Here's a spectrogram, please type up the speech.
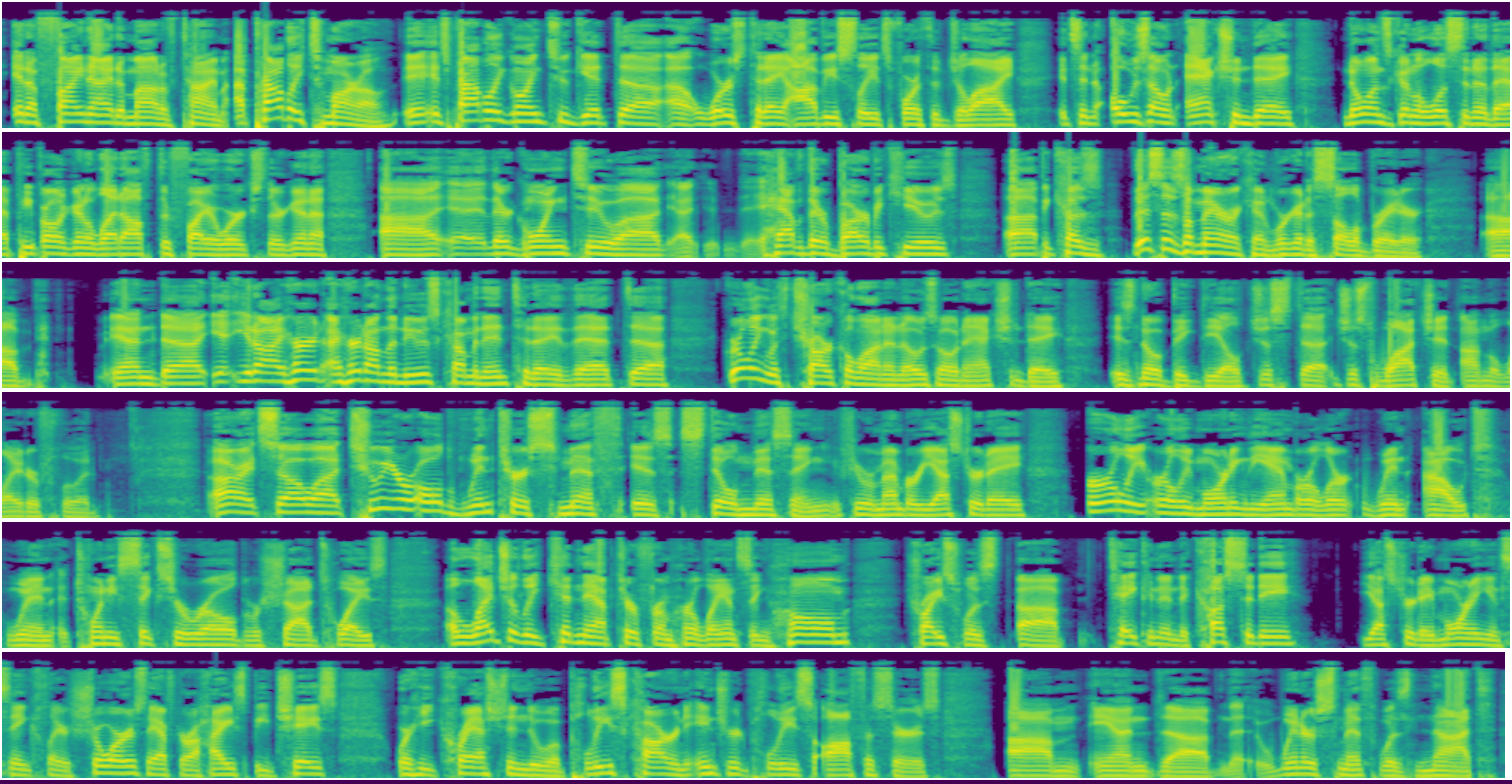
in a finite amount of time. Uh, probably tomorrow. It's probably going to get uh, uh, worse today. Obviously, it's 4th of July. It's an ozone action day. No one's going to listen to that. People are going to let off their fireworks. They're going to uh, they're going to uh, have their barbecues uh, because this is America and we're going to celebrate her. Uh, and uh, you know, I heard I heard on the news coming in today that uh, grilling with charcoal on an ozone action day is no big deal. Just just watch it on the lighter fluid. All right, so uh, two-year-old Wynter Smith is still missing. If you remember yesterday, early, early morning, the Amber Alert went out when 26 year old Rashad Trice allegedly kidnapped her from her Lansing home. Trice was uh, taken into custody yesterday morning in St. Clair Shores after a high speed chase where he crashed into a police car and injured police officers. Um, and uh, Wynter Smith was not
